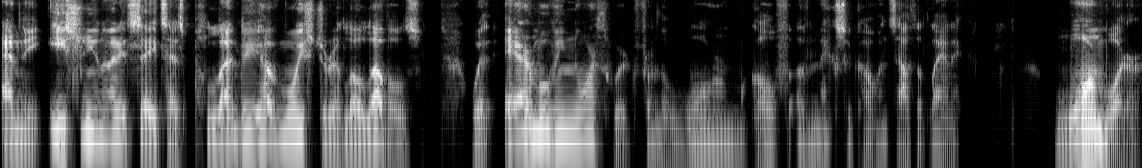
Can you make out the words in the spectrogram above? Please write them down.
And the eastern United States has plenty of moisture at low levels, with air moving northward from the warm Gulf of Mexico and South Atlantic. Warm water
